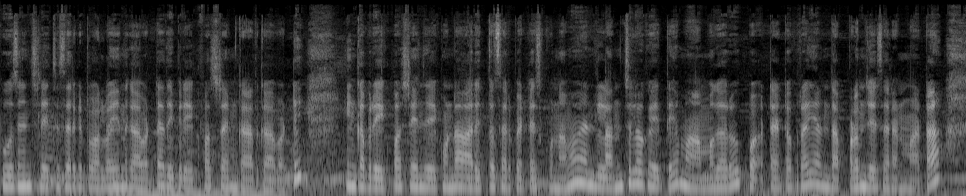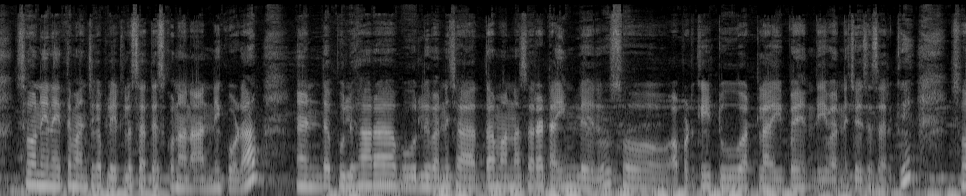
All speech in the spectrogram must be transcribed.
పూజ నుంచి లేచేసరికి ట్వెల్వ్ అయింది కాబట్టి అది బ్రేక్ఫాస్ట్ టైం కాదు కాబట్టి ఇంకా బ్రేక్ఫాస్ట్ ఏం చేయకుండా ఆరితో సరిపెట్టేసుకున్నాము. అండ్ లంచ్లోకి అయితే మా అమ్మగారు పొటాటో ఫ్రై అండ్ దప్పడం చేశారనమాట సో నేనైతే మంచిగా ప్లేట్లో సర్దేసుకున్నాను అన్నీ కూడా. అండ్ పులిహార బూర్లు ఇవన్నీ చేద్దామన్నా సరే టైం లేదు. సో అప్పటికి టూ అట్లా అయిపోయింది ఇవన్నీ చేసేసరికి. సో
